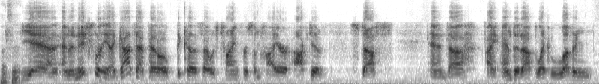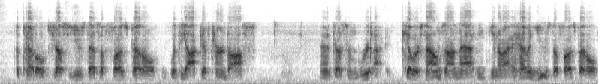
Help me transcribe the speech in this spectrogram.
that's it. Yeah, and initially I got that pedal because I was trying for some higher octave stuff, and uh, I ended up like loving the pedal just used as a fuzz pedal with the octave turned off, and it got some re- uh, killer sounds on that. And you know, I haven't used a fuzz pedal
